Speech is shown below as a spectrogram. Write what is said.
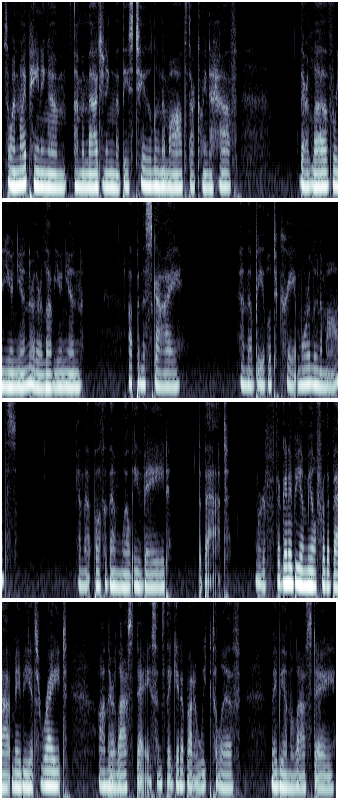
So in my painting, um, I'm imagining that these two Luna moths are going to have their love reunion or their love union up in the sky and they'll be able to create more Luna moths, and that both of them will evade the bat. Or if they're going to be a meal for the bat, maybe it's right on their last day, since they get about a week to live. Maybe on the last day,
